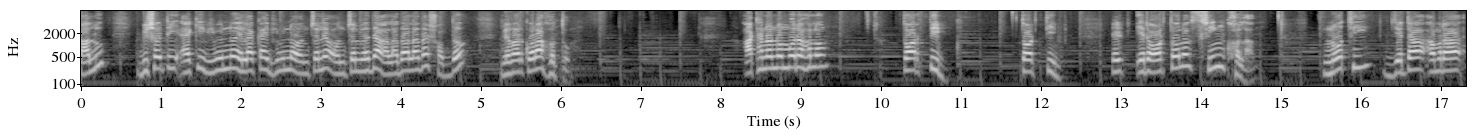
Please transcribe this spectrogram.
তালুক। বিষয়টি একই বিভিন্ন এলাকায়, বিভিন্ন অঞ্চলে, অঞ্চলভেদে আলাদা আলাদা শব্দ ব্যবহার করা হতো। আঠান্ন নম্বরে হলো তরতিব তরতিব। এর অর্থ হলো শৃঙ্খলা। নথি যেটা আমরা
